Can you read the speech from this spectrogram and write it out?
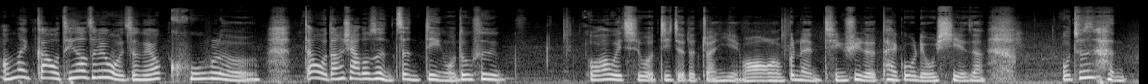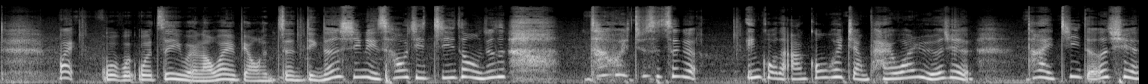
Oh my god！我听到这边我整个要哭了，但我当下都是很镇定，我都是。我要维持我记者的专业，哦，不能情绪的太过流泻，这样。我就是很外，我我我自以为啦，外表很镇定，但是心里超级激动，就是他会，就是这个英国的阿公会讲台湾语，而且他还记得，而且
